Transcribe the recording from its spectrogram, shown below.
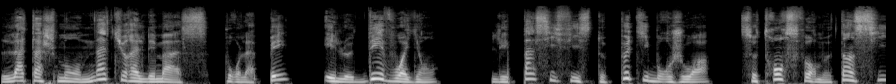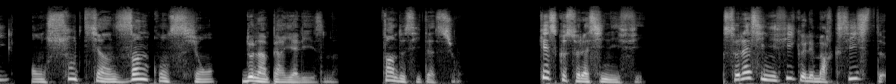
l'attachement naturel des masses pour la paix et le dévoyant, les pacifistes petits bourgeois se transforment ainsi en soutiens inconscients de l'impérialisme. Fin de citation. Qu'est-ce que cela signifie? Cela signifie que les marxistes,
